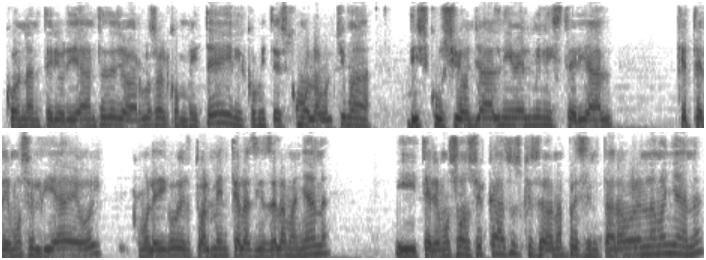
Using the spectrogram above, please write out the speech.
con anterioridad antes de llevarlos al comité y en el comité es como la última discusión ya al nivel ministerial que tenemos el día de hoy, como le digo, virtualmente a las 10 de la mañana y tenemos 11 casos que se van a presentar ahora en la mañana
